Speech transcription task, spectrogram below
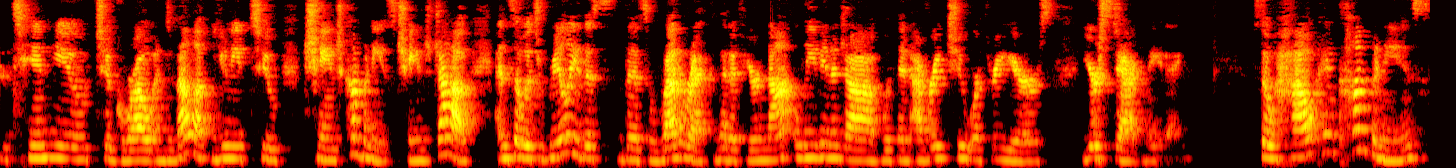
continue to grow and develop you need to change companies change job. And so it's really this this rhetoric that if you're not leaving a job within every two or three years you're stagnating. So how can companies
